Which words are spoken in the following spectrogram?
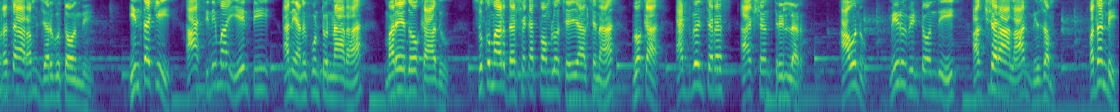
ప్రచారం జరుగుతోంది. ఇంతకీ ఆ సినిమా ఏంటి అని అనుకుంటున్నారా? మరేదో కాదు. సుకుమార్ దర్శకత్వంలో చేయాల్సిన ఒక అడ్వెంచరస్ యాక్షన్ థ్రిల్లర్. అవును మీరు వింటోంది అక్షరాల నిజం. పదండి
